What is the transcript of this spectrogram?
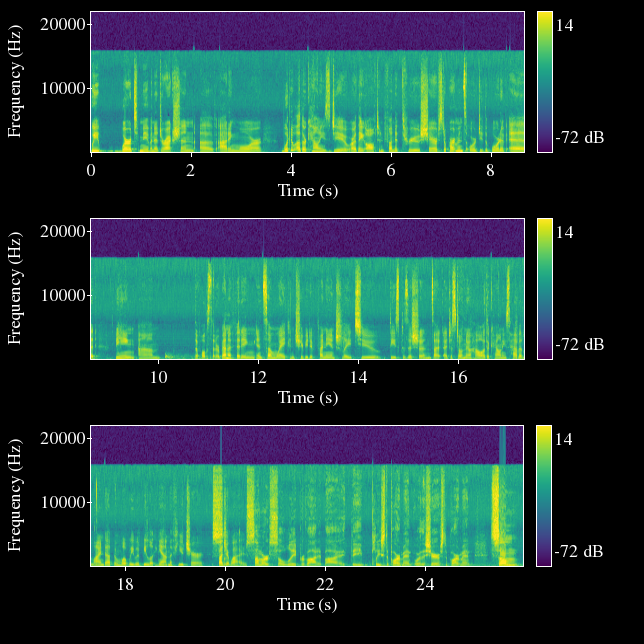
we were to move in a direction of adding more, what do other counties do? Are they often funded through sheriff's departments, or do the Board of Ed, being um, the folks that are benefiting in some way, contribute financially to these positions? I, I just don't know how other counties have it lined up and what we would be looking at in the future, Some- budget-wise. Some are solely provided by the police department or the sheriff's department. Some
